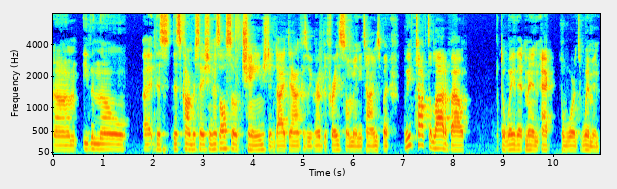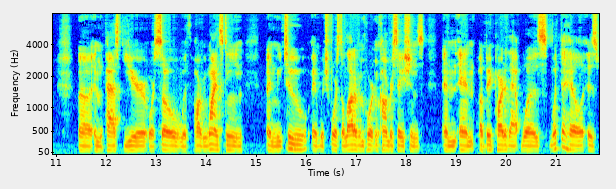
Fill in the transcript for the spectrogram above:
um, even though uh, this this conversation has also changed and died down because we've heard the phrase so many times, but we've talked a lot about the way that men act towards women uh, in the past year or so with Harvey Weinstein and Me Too, uh, which forced a lot of important conversations. And and a big part of that was what the hell is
